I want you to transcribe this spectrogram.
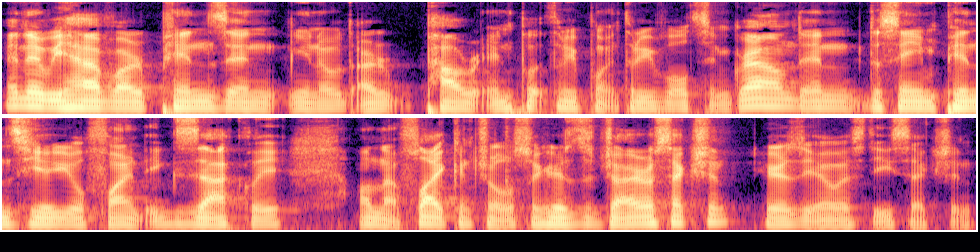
And then we have our pins and, you know, our power input 3.3 volts and ground. And the same pins here you'll find exactly on that flight control. So here's the gyro section. Here's the OSD section.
